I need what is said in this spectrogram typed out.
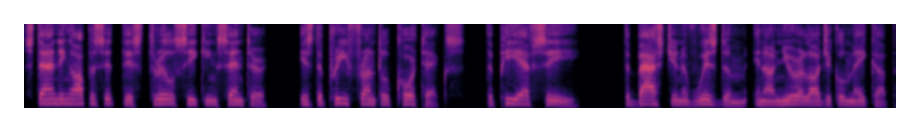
Standing opposite this thrill seeking center is the prefrontal cortex, the PFC, the bastion of wisdom in our neurological makeup.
